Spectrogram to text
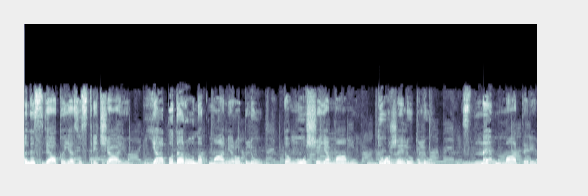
Мамине свято я зустрічаю, я подарунок мамі роблю, тому що я маму дуже люблю. З Днем Матері!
